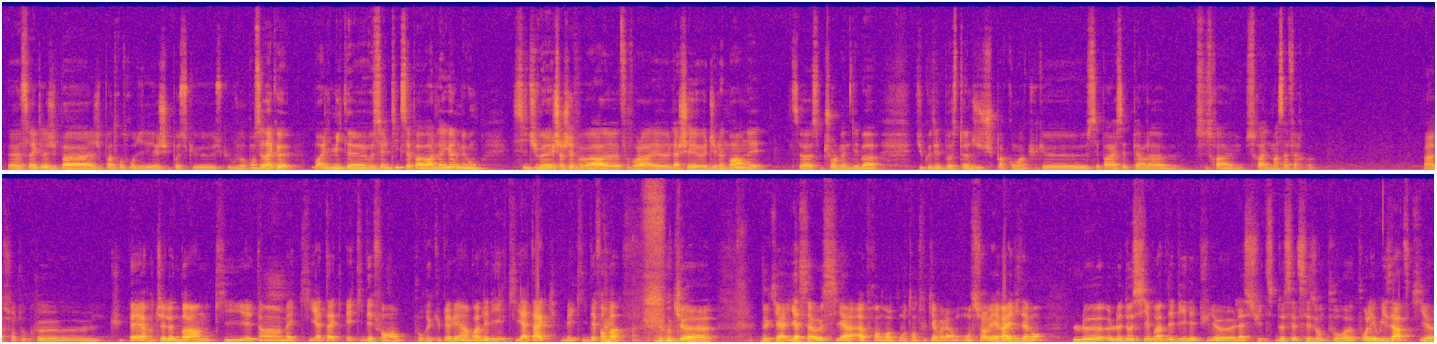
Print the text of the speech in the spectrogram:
Euh, c'est vrai que là, j'ai pas, pas trop trop d'idées, je sais pas ce que, ce que vous en pensez. C'est vrai que, bon, à la limite, euh, au Celtic, ça peut avoir de la gueule, mais bon, si tu vas aller chercher, il va euh, falloir, euh, lâcher euh, Jalen Brown. Et ça, c'est toujours le même débat. Du côté de Boston, je ne suis pas convaincu que séparer cette paire-là, ce sera, ce sera une mince affaire. Quoi. Bah, surtout que tu perds Jalen Brown, qui est un mec qui attaque et qui défend, mhm. pour récupérer un Bradley Bill qui attaque, mais qui défend pas. Donc il y, y, a ça aussi à, prendre en compte. En tout cas, voilà, on, surveillera évidemment le, le, dossier Bradley Bill et puis la suite de cette saison pour, pour les Wizards qui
